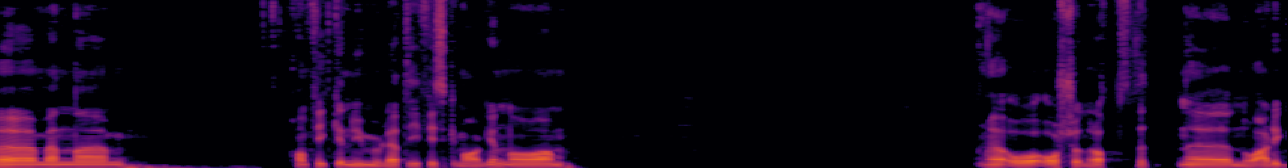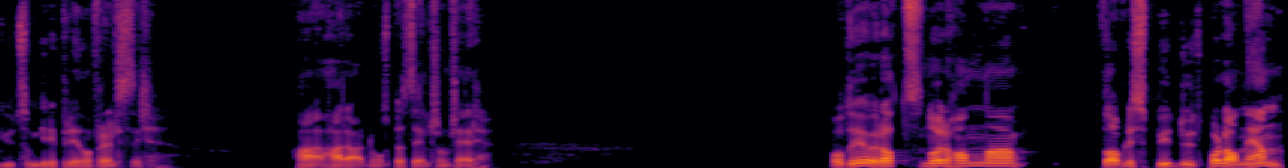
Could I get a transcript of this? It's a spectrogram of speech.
men han fikk en ny mulighet i fiskemagen og, og, og skjønner at det, eh, nå er det Gud som griper inn og frelser. Her, her, er det noe spesielt som skjer. Og det gjør at når han eh, da blir spydd ut på land igjen,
